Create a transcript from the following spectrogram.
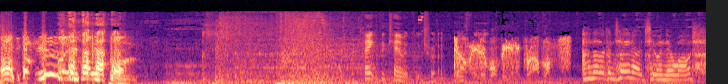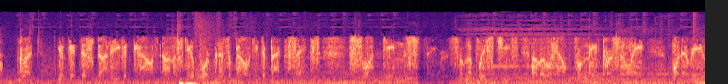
Oh, stop! You just let me face plant. Take the chemical truck. Tell me there won't be any problems. Another container or two and there won't. Good. You get this done and you can count on the Steelport municipality to back the Saints. SWAT teams, favors from the police chief, a little help from me personally, whatever you need, you'll get.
